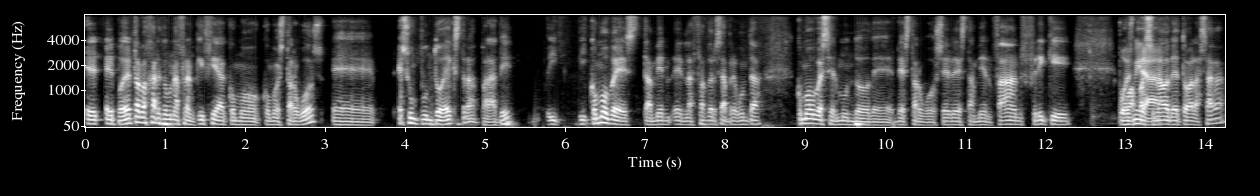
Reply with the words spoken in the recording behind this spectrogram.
el, poder trabajar con una franquicia como, como Star Wars eh, es un punto extra para ti. ¿Y ¿Y cómo ves, también enlazando esa pregunta, cómo ves el mundo de, Star Wars? ¿Eres también fan, friki? Pues mira, apasionado de toda la saga?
